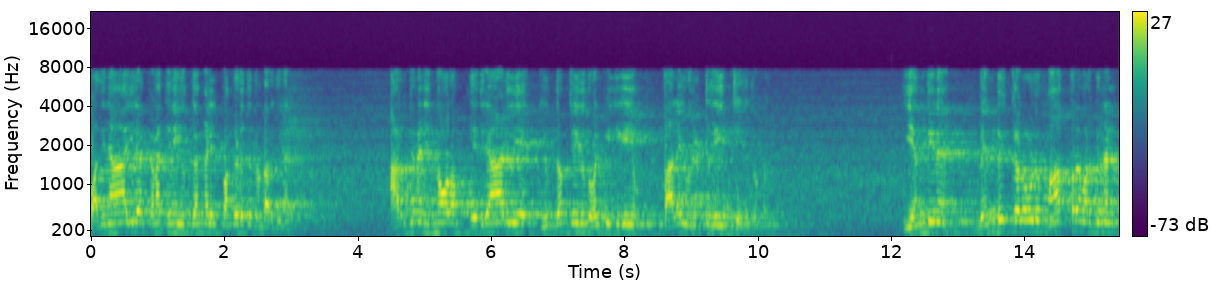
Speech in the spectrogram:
പതിനായിരക്കണക്കിന് യുദ്ധങ്ങളിൽ പങ്കെടുത്തിട്ടുണ്ട് അർജുനൻ. അർജുനൻ ഇന്നോളം എതിരാളിയെ യുദ്ധം ചെയ്ത് തോൽപ്പിക്കുകയും തലയുരുട്ടുകയും ചെയ്തിട്ടുണ്ട്. എന്തിന് ബന്ധുക്കളോട് മാത്രം അർജുനൻ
